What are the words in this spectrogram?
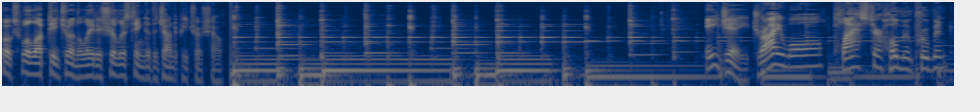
Folks, we'll update you on the latest. You're listening to The John DePetro Show. AJ, drywall, plaster, home improvement.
